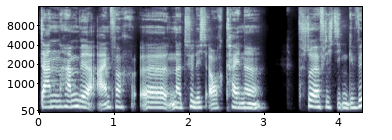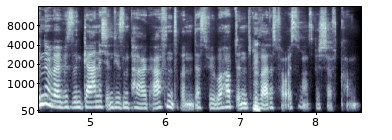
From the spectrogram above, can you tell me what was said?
dann haben wir einfach äh, natürlich auch keine steuerpflichtigen Gewinne, weil wir sind gar nicht in diesen Paragraphen drin, dass wir überhaupt in ein privates Veräußerungsgeschäft kommen.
